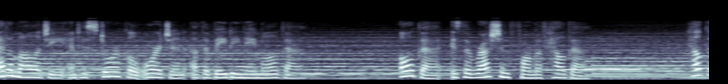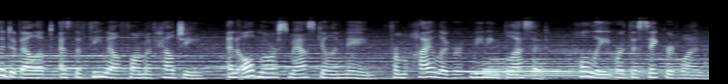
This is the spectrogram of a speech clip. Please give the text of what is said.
Etymology and historical origin of the baby name Olga. Olga is the Russian form of Helga. Helga developed as the female form of Helgi, an Old Norse masculine name from heilagr meaning blessed, holy or the sacred one.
